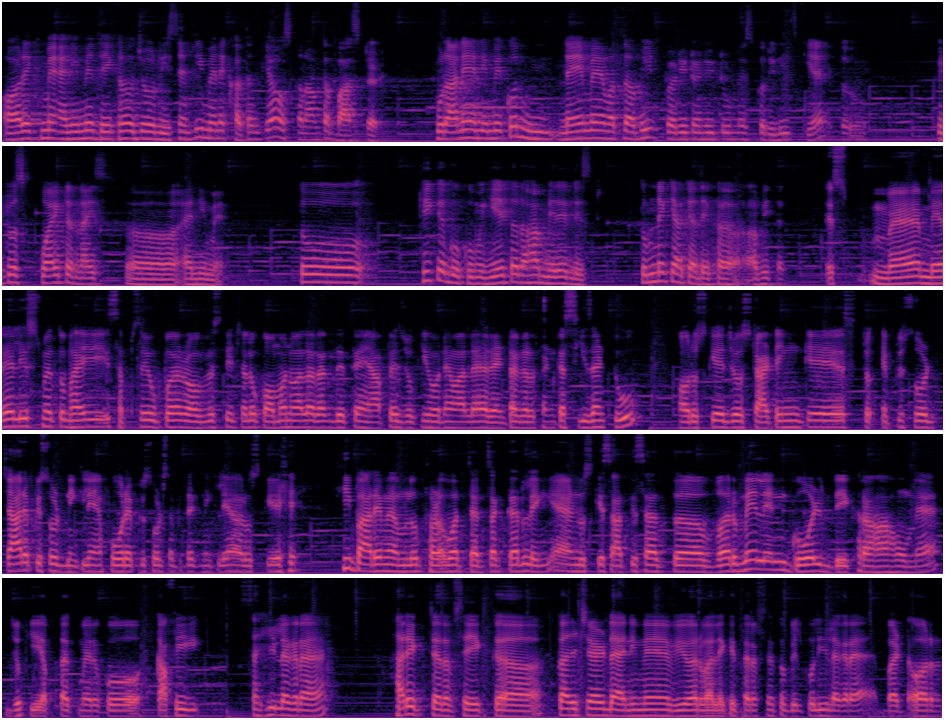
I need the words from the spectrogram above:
और एक मैं एनीमे देख रहा हूँ जो रिसेंटली मैंने ख़त्म किया, उसका नाम था बास्टर्ड पुराने एनिमे को नए में मतलब अभी 2022 में इसको रिलीज़ किया है तो it was quite a nice anime तो ठीक है गोकू, ये तो रहा मेरे लिस्ट तुमने क्या क्या देखा अभी तक? इस, मैं, मेरे लिस्ट में तो भाई सबसे ऊपर ऑब्वियसली चलो कॉमन वाला रख देते हैं यहाँ पे, जो कि होने वाला है रेंटा गर्लफ्रेंड का सीज़न टू और उसके जो स्टार्टिंग के एपिसोड चार एपिसोड निकले हैं फोर एपिसोड्स अभी तक निकले हैं, और उसके ही बारे में हम लोग थोड़ा बहुत चर्चा कर लेंगे एंड उसके साथ ही साथ वर्मेल इन गोल्ड देख रहा हूँ मैं, जो कि अब तक मेरे को काफ़ी सही लग रहा है। हर एक तरफ़ से एक कल्चर्ड एनिमे व्यूअर वाले की तरफ़ से तो बिल्कुल ही लग रहा है बट और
